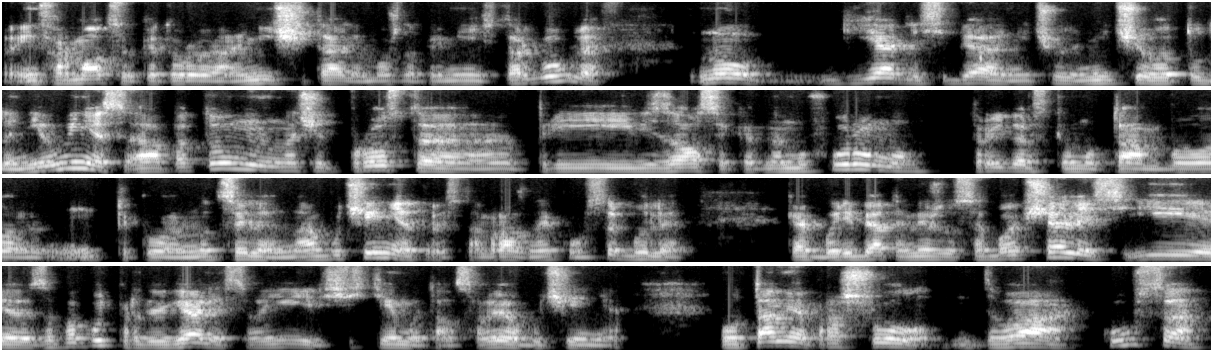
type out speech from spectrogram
информацию, которую они считали можно применить в торговле. Но я для себя ничего, ничего оттуда не вынес. А потом, значит, просто привязался к одному форуму трейдерскому. Там было ну, такое нацелено на обучение, то есть там разные курсы были как бы ребята между собой общались и за попуть продвигали свои системы, там, свое обучение. Вот там я прошел два курса.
